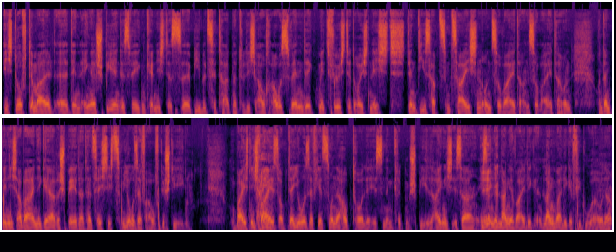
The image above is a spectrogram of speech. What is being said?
Ich durfte mal äh, den Engel spielen, deswegen kenne ich das äh, Bibelzitat natürlich auch auswendig mit Fürchtet euch nicht, denn dies habt zum Zeichen und so weiter und so weiter. Und, und dann bin ich aber einige Jahre später tatsächlich zum Josef aufgestiegen. Wobei ich nicht Nein. weiß, ob der Josef jetzt so eine Hauptrolle ist in dem Krippenspiel. Eigentlich ist er, ist er eine langweilige, langweilige Figur, oder?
